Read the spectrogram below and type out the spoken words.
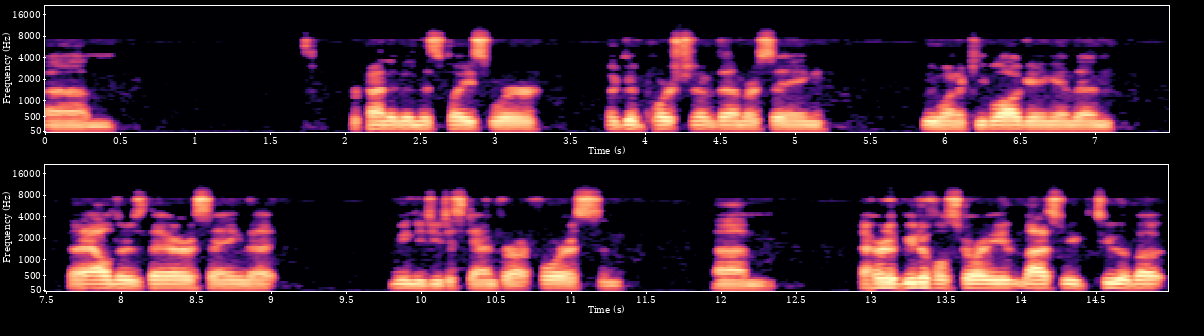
Um, we're kind of in this place where a good portion of them are saying we want to keep logging, and then the elders there are saying that we need you to stand for our forests. And um, I heard a beautiful story last week too about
